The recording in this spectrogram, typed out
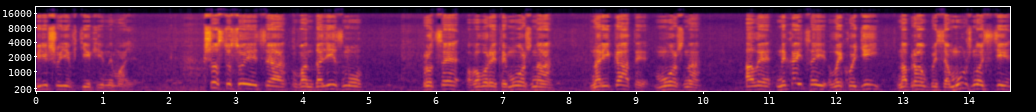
більшої втіхи немає. Що стосується вандалізму, про це говорити можна, нарікати можна, але нехай цей лиходій набрав бися мужності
